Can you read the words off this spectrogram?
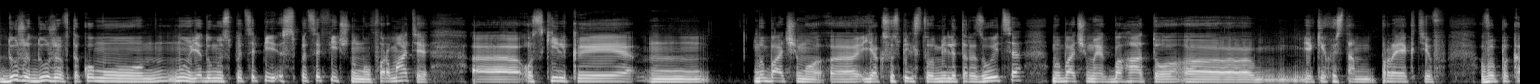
дуже дуже в такому, ну я думаю, специфі, специфічному форматі, е, оскільки. ми бачимо, е, як суспільство мілітаризується. Ми бачимо, як багато е, якихось там проєктів ВПК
